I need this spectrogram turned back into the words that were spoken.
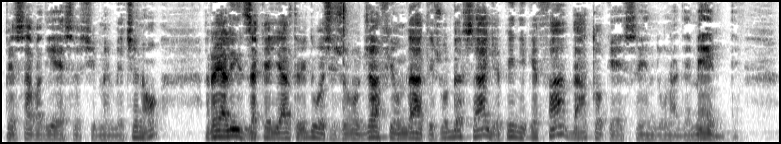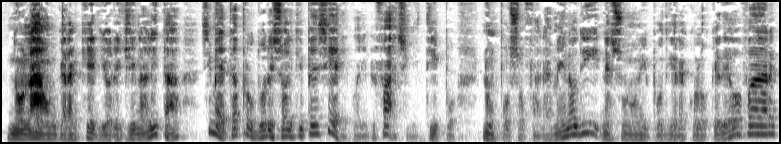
pensava di esserci ma invece no, realizza che gli altri due si sono già fiondati sul bersaglio e quindi che fa? Dato che essendo una demente non ha un granché di originalità, si mette a produrre i soliti pensieri, quelli più facili, tipo non posso fare a meno di, nessuno mi può dire quello che devo fare,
